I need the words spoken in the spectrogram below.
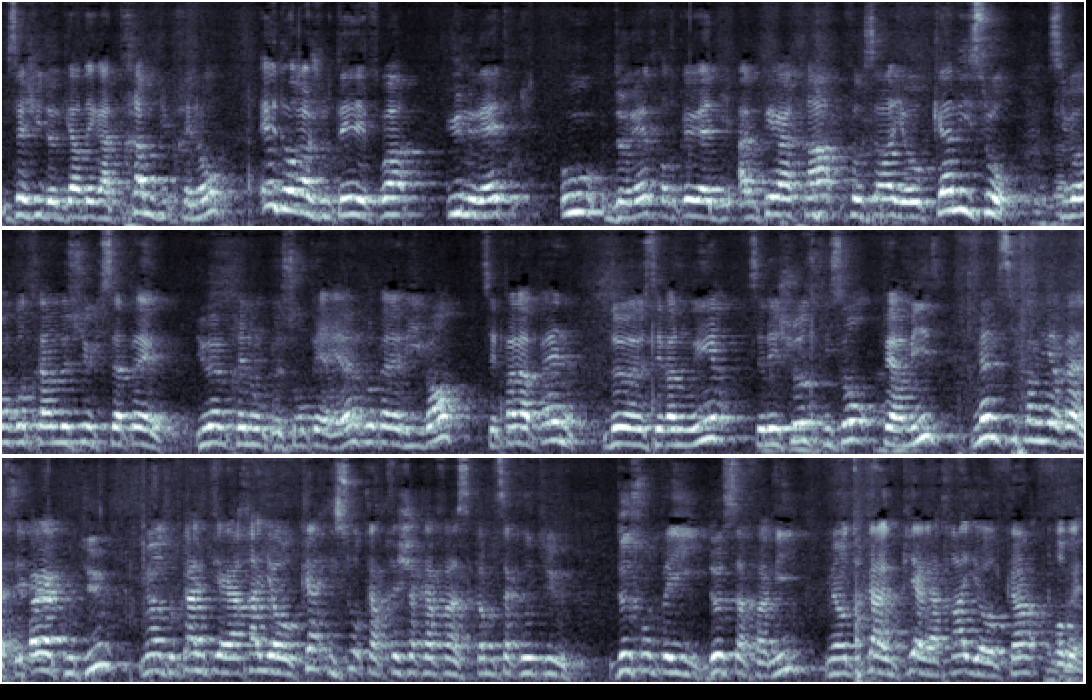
Il s'agit de garder la trame du prénom et de rajouter des fois une lettre ou deux lettres. En tout cas, il a dit Al-Piracha, il faut savoir, il n'y a aucun issour Si vous rencontrez un monsieur qui s'appelle du même prénom que son père et que son père est vivant, c'est pas la peine de s'évanouir. C'est des choses qui sont permises, même si, comme dire, enfin, c'est pas la coutume, mais en tout cas, il n'y a aucun issour qu'après chacun fasse comme sa coutume de son pays, de sa famille, mais en tout cas, il n'y a aucun problème.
